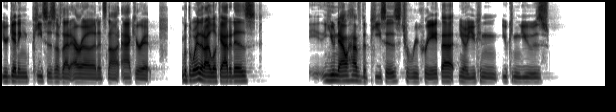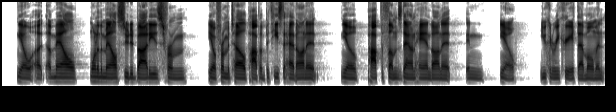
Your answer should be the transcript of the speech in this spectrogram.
you're getting pieces of that era and it's not accurate. But the way that I look at it is you now have the pieces to recreate that. You know, you can you can use you know, a, a male one of the male suited bodies from you know, from Mattel, pop a Batista head on it, you know, pop the thumbs down hand on it, and you know, you can recreate that moment.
